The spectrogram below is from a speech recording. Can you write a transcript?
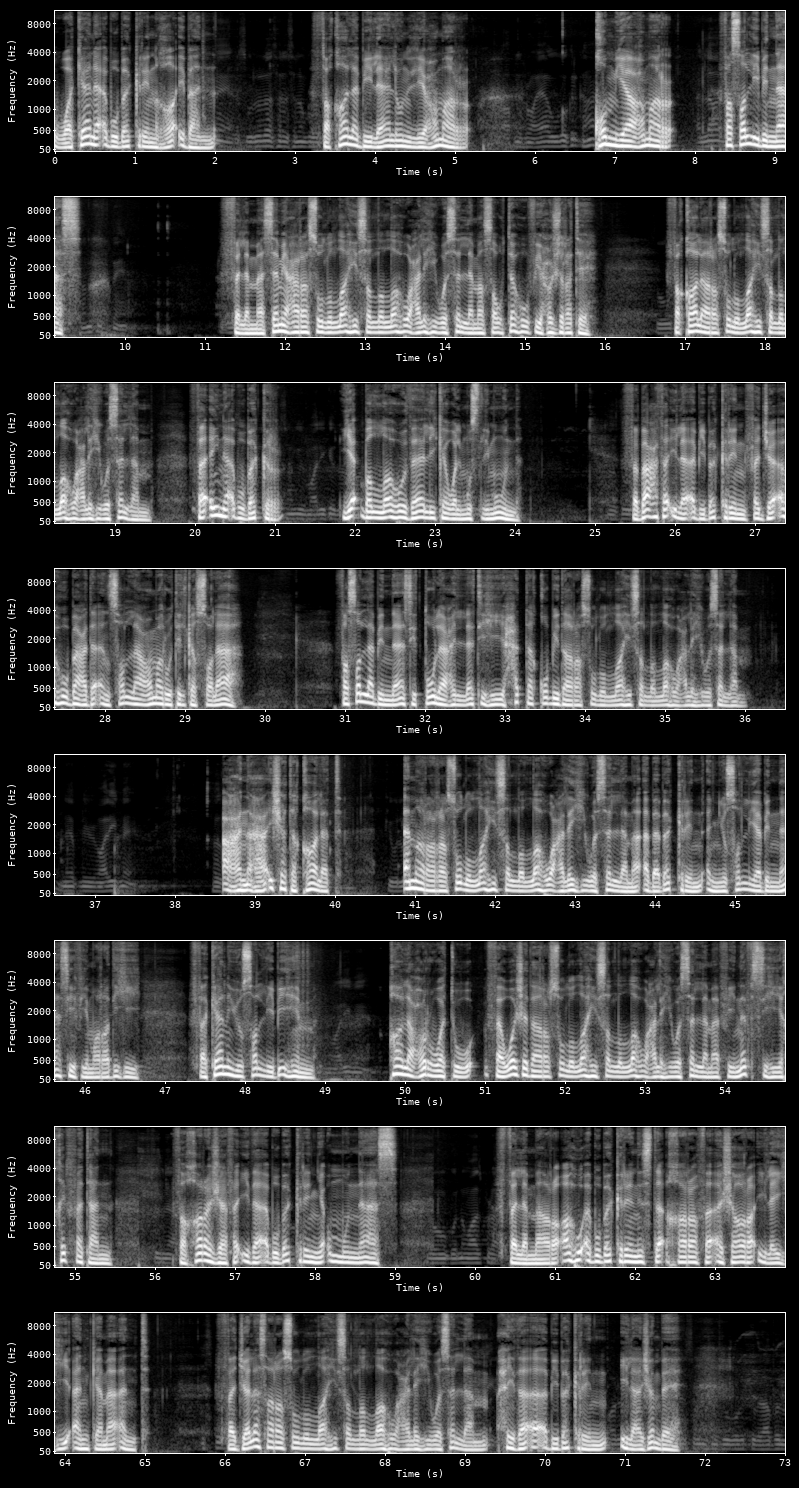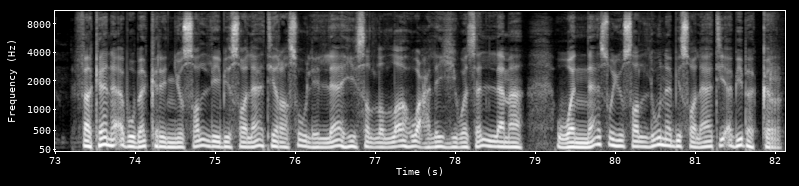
وكان أبو بكر غائبا. فقال بلال لعمر قم يا عمر فصل بالناس. فلما سمع رسول الله صلى الله عليه وسلم صوته في حجرته فقال رسول الله صلى الله عليه وسلم فأين أبو بكر؟ يأبى الله ذلك والمسلمون. فبعث إلى أبي بكر فجاءه بعد أن صلى عمر تلك الصلاة. فصلى بالناس طول علته حتى قبض رسول الله صلى الله عليه وسلم. عن عائشة قالت أمر رسول الله صلى الله عليه وسلم أبا بكر أن يصلي بالناس في مرضه فكان يصلي بهم قال عروة فوجد رسول الله صلى الله عليه وسلم في نفسه خفة فخرج فإذا أبو بكر يؤم الناس. فلما رآه أبو بكر استأخر فأشار إليه أن كما أنت. فجلس رسول الله صلى الله عليه وسلم حذاء أبي بكر إلى جنبه. فكان أبو بكر يصلي بصلاة رسول الله صلى الله عليه وسلم والناس يصلون بصلاة أبي بكر.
